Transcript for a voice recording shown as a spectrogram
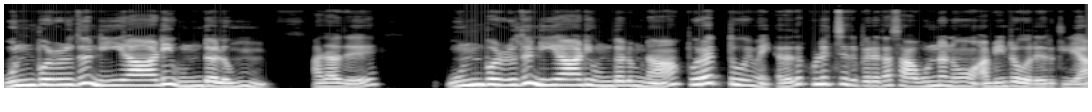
உண்பொழுது நீராடி உண்டலும் அதாவது உண்பொழுது நீராடி உண்டலும்னா புற தூய்மை அதாவது குளிச்சது பிறகு தான் சா உண்ணணும் அப்படின்ற ஒரு இருக்கு இல்லையா?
